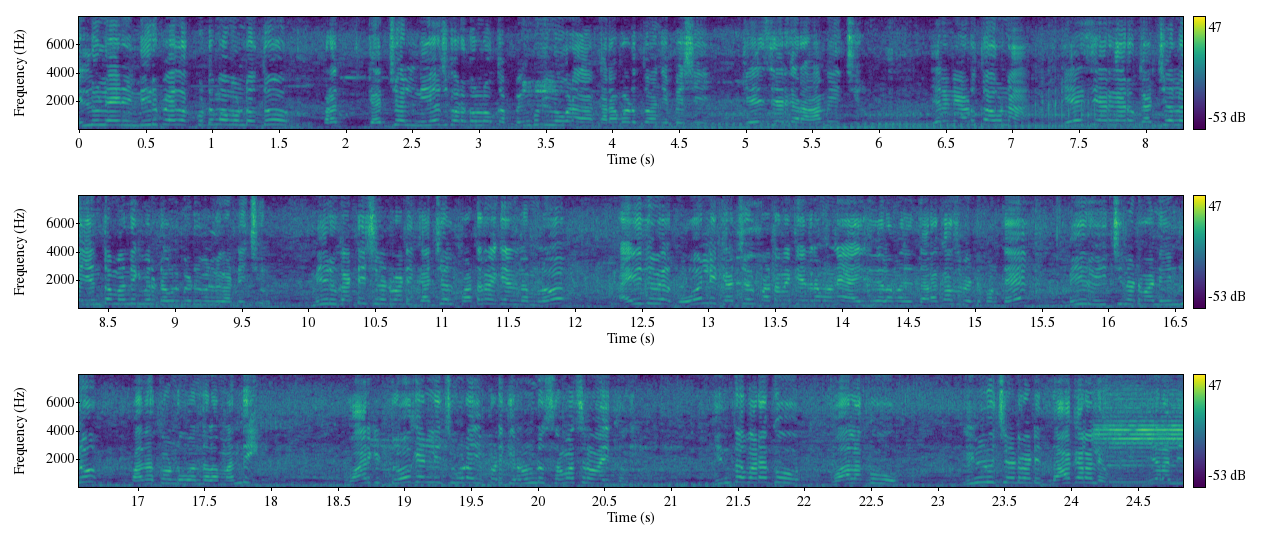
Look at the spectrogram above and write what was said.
ఇల్లు లేని నిరుపేద కుటుంబం ఉండొద్దు. ప్రతి గజ్జల్ నియోజకవర్గంలో ఒక పెంకుటిల్లు కూడా కనబడద్దు అని చెప్పేసి కేసీఆర్ గారు హామీ ఇచ్చారు. ఇలా నేను అడుగుతా ఉన్నా కేసీఆర్ గారు గజ్జల్లో ఎంతమందికి మీరు డబుల్ బెడ్రూమ్లు కట్టించారు? మీరు కట్టించినటువంటి గజ్జల్ పట్టణ కేంద్రంలో ఐదు వేల ఓన్లీ గజ్జల్ పట్టణ కేంద్రం అనే ఐదు వేల మంది దరఖాస్తు పెట్టుకుంటే మీరు ఇచ్చినటువంటి ఇండ్లు పదకొండు వందల మంది. వారికి టోకెన్లు ఇచ్చి కూడా ఇప్పటికి రెండు సంవత్సరం అవుతుంది. ఇంతవరకు వాళ్ళకు ఇల్లు ఇచ్చినటువంటి దాఖలా లేవు. ఇలా మీ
